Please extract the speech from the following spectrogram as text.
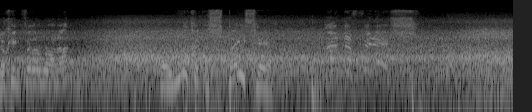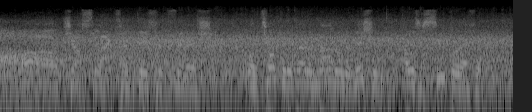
Looking for the runner. Oh, look at the space here. And the finish! Oh, just lacked a decent finish. Well, talking about a man on a mission, that was a super effort.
